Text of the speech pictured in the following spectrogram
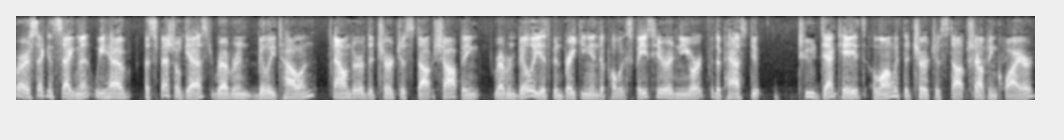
For our second segment, we have a special guest, Reverend Billy Talen, founder of the Church of Stop Shopping. Reverend Billy has been breaking into public space here in New York for the past two decades, along with the Church of Stop Shopping Choir.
